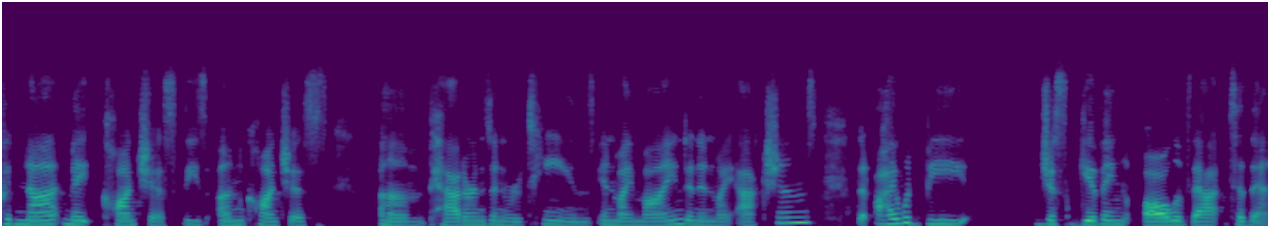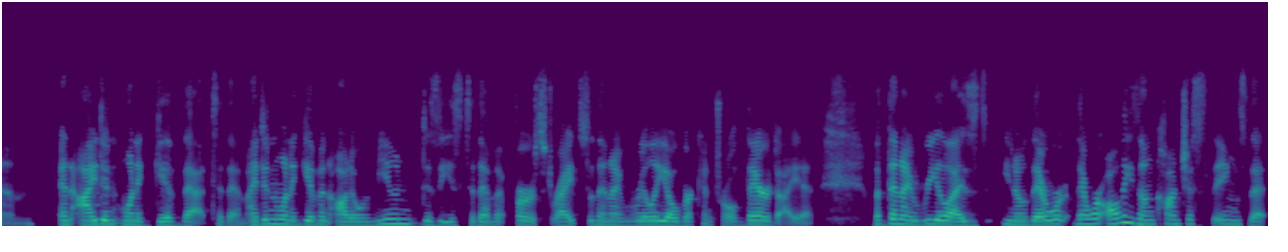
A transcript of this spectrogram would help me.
could not make conscious these unconscious um, patterns and routines in my mind and in my actions, that I would be just giving all of that to them. And I didn't want to give that to them. I didn't want to give an autoimmune disease to them at first, right? So then I really over controlled their diet. But then I realized, you know, there were there were all these unconscious things that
